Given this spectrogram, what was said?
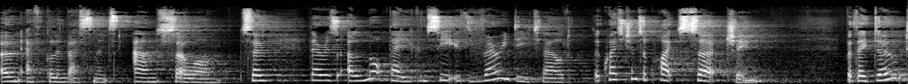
own ethical investments and so on? So there is a lot there. You can see it's very detailed. The questions are quite searching, but they don't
